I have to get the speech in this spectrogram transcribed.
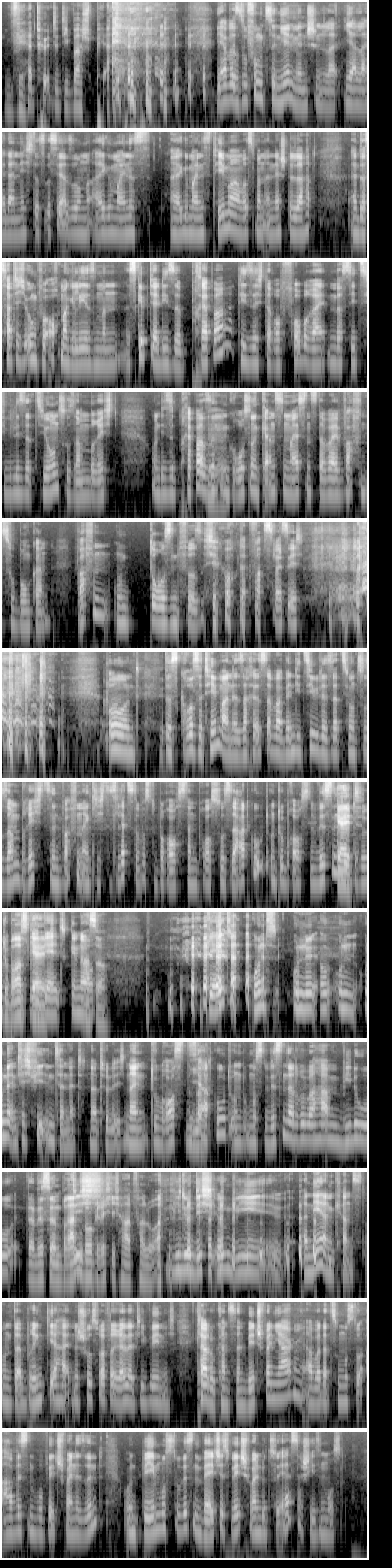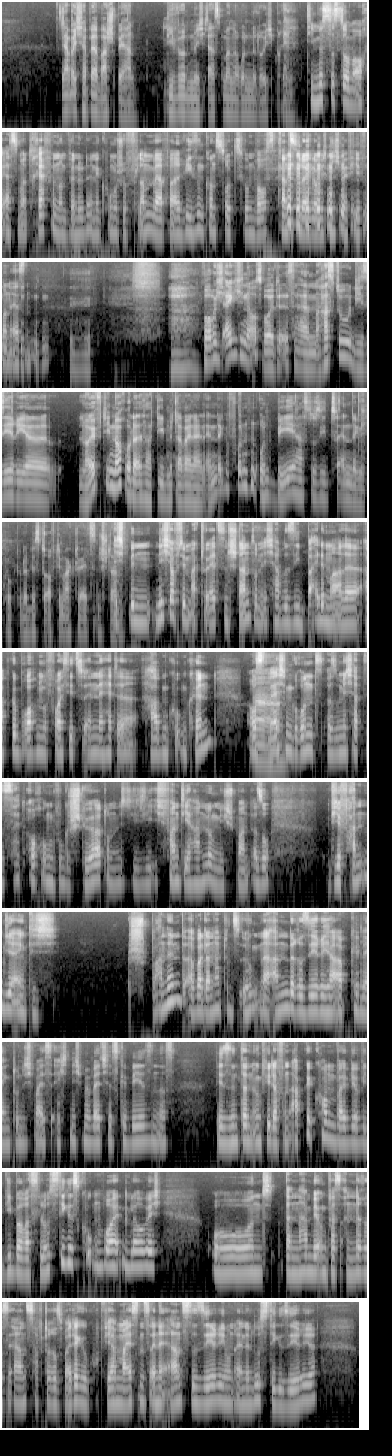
wer tötet die Waschbären? Ja, aber so funktionieren Menschen le ja leider nicht. Das ist ja so ein allgemeines, allgemeines Thema, was man an der Stelle hat. Äh, das hatte ich irgendwo auch mal gelesen. Man, es gibt ja diese Prepper, die sich darauf vorbereiten, dass die Zivilisation zusammenbricht. Und diese Prepper sind im Großen und Ganzen meistens dabei, Waffen zu bunkern. Waffen und Dosenpfirsiche oder was weiß ich. Und das große Thema an der Sache ist aber, wenn die Zivilisation zusammenbricht, sind Waffen eigentlich das Letzte, was du brauchst. Dann brauchst du Saatgut und du brauchst Wissen. Geld, darüber- du brauchst ja, Geld. Geld, genau. Ach so. Geld und un un unendlich viel Internet, natürlich. Nein, du brauchst Saatgut und du musst Wissen darüber haben, wie du, Da bist du in Brandenburg Dich- richtig hart verloren. wie du dich irgendwie äh, ernähren kannst. Und da bringt dir halt eine Schusswaffe relativ wenig. Klar, du kannst dann Wildschwein jagen, aber dazu musst du A wissen, wo Wildschweine sind und B musst du wissen, welches Wildschwein du zuerst erschießen musst. Ja, aber ich habe ja Waschbären. Die würden mich erstmal eine Runde durchbringen. Die müsstest du aber auch erstmal treffen und wenn du deine komische Flammenwerfer-Riesenkonstruktion baust, kannst du da, glaube ich, nicht mehr viel von essen. Worauf ich eigentlich hinaus wollte, ist, ähm, hast du die Serie, läuft die noch oder hat die mittlerweile ein Ende gefunden? Und B, hast du sie zu Ende geguckt oder bist du auf dem aktuellsten Stand? Ich bin nicht auf dem aktuellsten Stand und ich habe sie beide Male abgebrochen, bevor ich sie zu Ende hätte haben gucken können. Aus Ah. gleichem Grund, also mich hat das halt auch irgendwo gestört und die, die, ich fand die Handlung nicht spannend. Also wir fanden die eigentlich spannend, aber dann hat uns irgendeine andere Serie abgelenkt und ich weiß echt nicht mehr, welches gewesen ist. Wir sind dann irgendwie davon abgekommen, weil wir lieber was Lustiges gucken wollten, glaube ich. Und dann haben wir irgendwas anderes, Ernsthafteres weitergeguckt. Wir haben meistens eine ernste Serie und eine lustige Serie.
